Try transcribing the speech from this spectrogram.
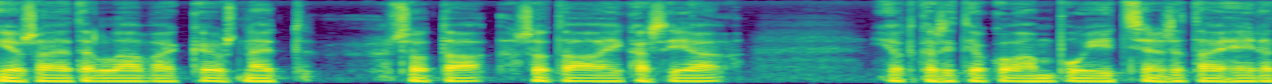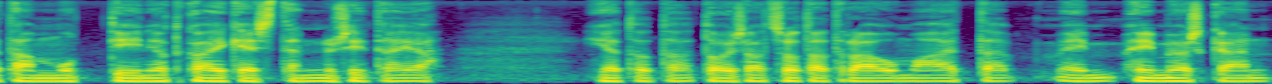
jos ajatellaan vaikka jos näitä sota, sota-aikaisia, jotka sitten joko ampui itsensä tai heidät ammuttiin, jotka ei kestänyt sitä ja – ja tota, toisaalta sotatraumaa, että ei, ei myöskään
